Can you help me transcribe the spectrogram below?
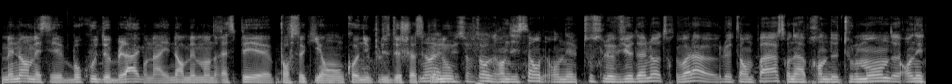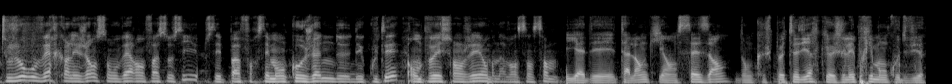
Mais non, mais c'est beaucoup de blagues. On a énormément de respect euh, pour ceux qui ont connu plus de choses Non, que et nous. puis surtout en grandissant, on est tous le vieux d'un autre. Voilà, euh, le temps passe, on a à apprendre de tout le monde. On est toujours ouvert quand les gens sont ouverts en face aussi. C'est pas forcément qu'aux jeunes d'écouter. On peut échanger, on avance ensemble. Il y a des talents qui ont 16 ans, donc je peux te dire que je l'ai pris mon coup de vieux.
